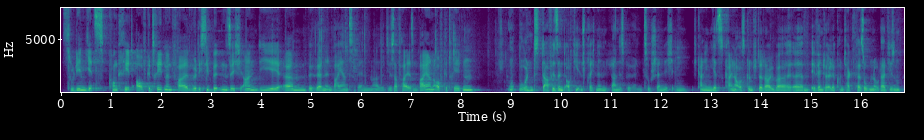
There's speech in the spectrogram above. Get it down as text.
Zu dem jetzt konkret aufgetretenen Fall würde ich Sie bitten, sich an die ähm, Behörden in Bayern zu wenden. Also dieser Fall ist in Bayern aufgetreten und dafür sind auch die entsprechenden Landesbehörden zuständig. Ich kann Ihnen jetzt keine Auskünfte da über ähm, eventuelle Kontaktpersonen oder diesen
